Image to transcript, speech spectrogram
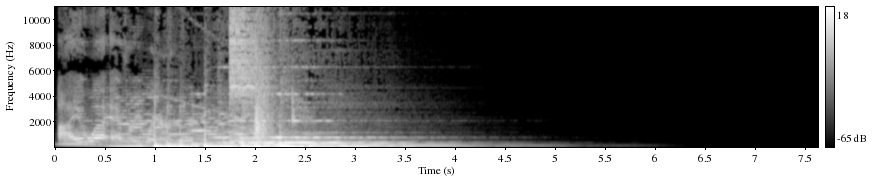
Iowa Everywhere.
